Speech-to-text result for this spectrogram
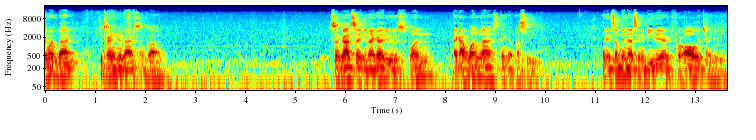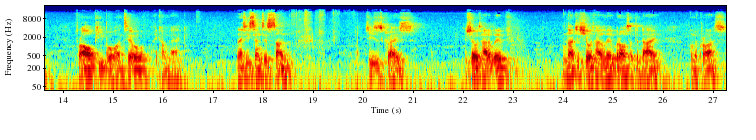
They went back to turning their backs on God. So God said, you know, I got to do this one, I got one last thing up my sleeve. And it's something that's going to be there for all eternity, for all people until I come back. And as He sent His Son, Jesus Christ, to show us how to live, not just show us how to live, but also to die on the cross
